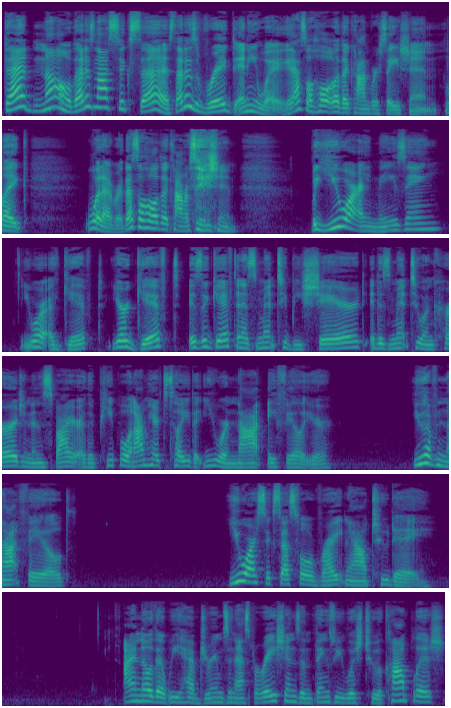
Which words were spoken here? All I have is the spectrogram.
That no, that is not success. That is rigged anyway. That's a whole other conversation. Like whatever. That's a whole other conversation. But you are amazing. You are a gift. Your gift is a gift and it's meant to be shared. It is meant to encourage and inspire other people. And I'm here to tell you that you are not a failure. You have not failed. You are successful right now, today. I know that we have dreams and aspirations and things we wish to accomplish,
